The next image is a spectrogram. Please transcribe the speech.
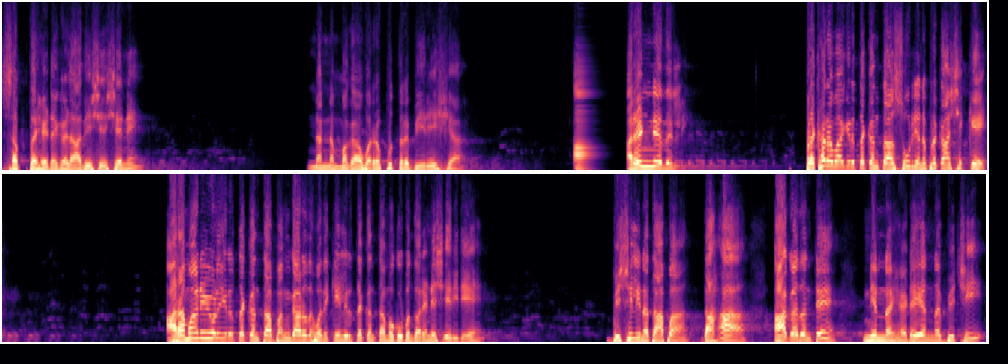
ಸಪ್ತ ಹೆಡೆಗಳ ಆದಿಶೇಷನೇ, ನನ್ನ ಮಗ ವರಪುತ್ರ ಬೀರೇಶ, ಆ ಅರಣ್ಯದಲ್ಲಿ ಪ್ರಖರವಾಗಿರತಕ್ಕಂಥ ಸೂರ್ಯನ ಪ್ರಕಾಶಕ್ಕೆ ಅರಮನೆಯೊಳಗೆ ಇರತಕ್ಕಂಥ ಬಂಗಾರದ ಹೊದಿಕೆಯಲ್ಲಿರ್ತಕ್ಕಂಥ ಮಗು ಬಂದು ಅರಣ್ಯ ಸೇರಿದೆ. ಬಿಸಿಲಿನ ತಾಪ, ದಹ ಆಗದಂತೆ ನಿನ್ನ ಹೆಡೆಯನ್ನು ಬಿಚ್ಚಿ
